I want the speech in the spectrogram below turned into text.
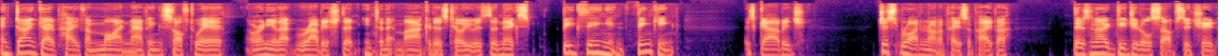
and don't go pay for mind mapping software or any of that rubbish that internet marketers tell you is the next big thing in thinking. It's garbage. Just write it on a piece of paper there's no digital substitute.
